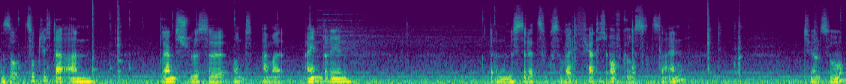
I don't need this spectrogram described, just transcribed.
So, Zuglichter an, Bremsschlüssel und einmal eindrehen. Dann müsste der Zug soweit fertig aufgerüstet sein. Türen zu.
